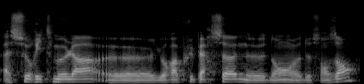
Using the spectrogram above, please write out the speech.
à ce rythme-là, il y aura plus personne dans 200 ans.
